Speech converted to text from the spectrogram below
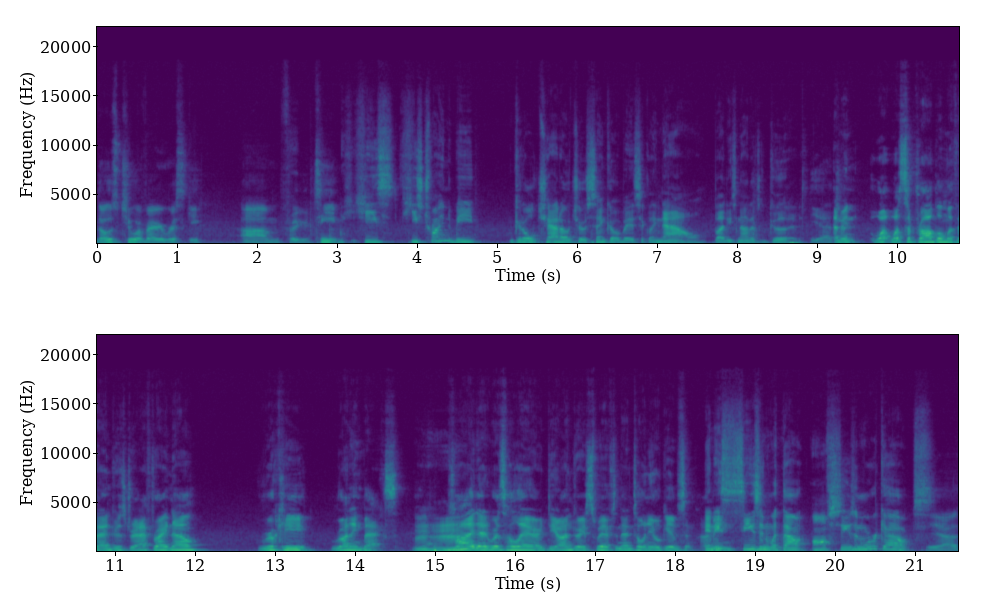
those two are very risky um, for your team. He's he's trying to be good old Chad Ochocinco basically now, but he's not as good. Yeah. I mean, what what's the problem with Andrew's draft right now? Rookie running backs. Mhm. Clyde Edwards Helaire, D'Andre Swift, and Antonio Gibson. I In mean, a season without off-season workouts. Yeah,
